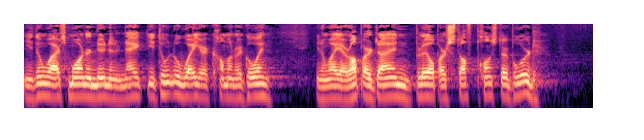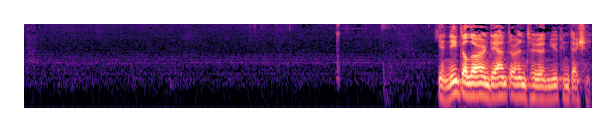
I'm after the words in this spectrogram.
You don't know whether it's morning, noon, or night. You don't know where you're coming or going. You know, whether you're up or down, blew up or stuff, punched or bored. You need to learn to enter into a new condition.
